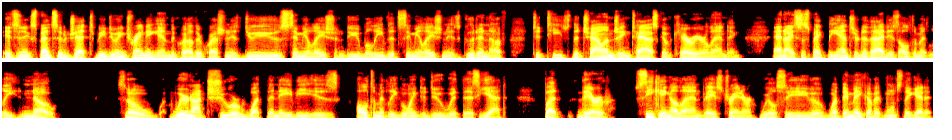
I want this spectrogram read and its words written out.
It's an expensive jet to be doing training in. The other question is do you use simulation? Do you believe that simulation is good enough to teach the challenging task of carrier landing? And I suspect the answer to that is ultimately no. So we're not sure what the Navy is ultimately going to do with this yet, but they're seeking a land based trainer. We'll see uh, what they make of it once they get it.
